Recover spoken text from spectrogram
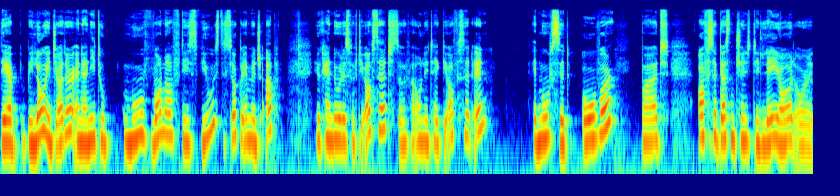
They are below each other and I need to move one of these views, the circle image up. You can do this with the offset. So if I only take the offset in, it moves it over, but offset doesn't change the layout or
